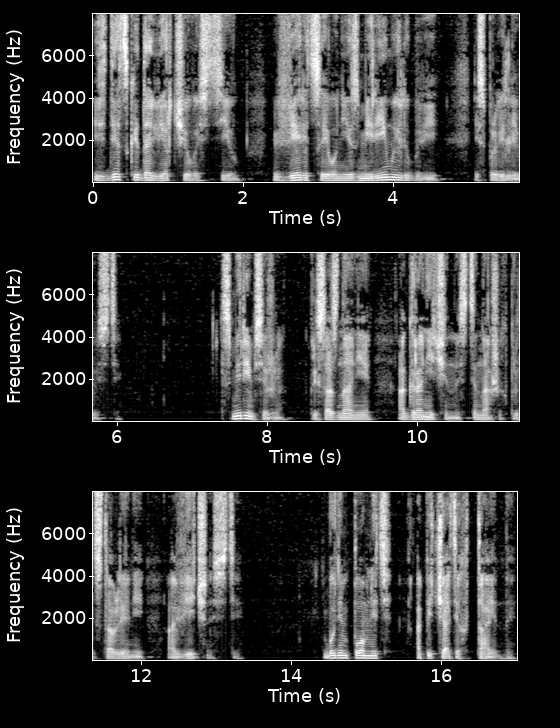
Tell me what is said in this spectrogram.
и с детской доверчивостью вериться Его неизмеримой любви и справедливости. Смиримся же при сознании ограниченности наших представлений о вечности. Будем помнить о печатях тайны,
